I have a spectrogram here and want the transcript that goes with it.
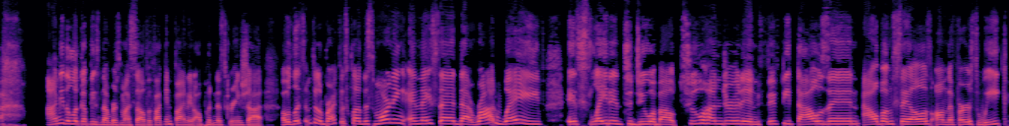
I need to look up these numbers myself. If I can find it, I'll put in a screenshot. I was listening to the Breakfast Club this morning and they said that Rod Wave is slated to do about 250,000 album sales on the first week.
